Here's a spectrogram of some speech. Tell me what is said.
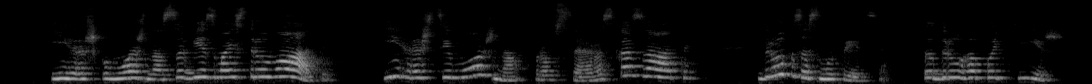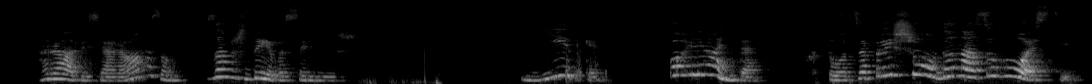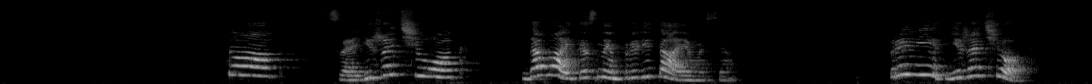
Іграшку можна собі змайструвати, іграшці можна про все розказати. Друг засмутився, то друга потіш. Гратися разом завжди веселіш. Дітки, погляньте, хто це прийшов до нас у гості. Так, це їжачок. Давайте з ним привітаємося. Привіт, їжачок!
